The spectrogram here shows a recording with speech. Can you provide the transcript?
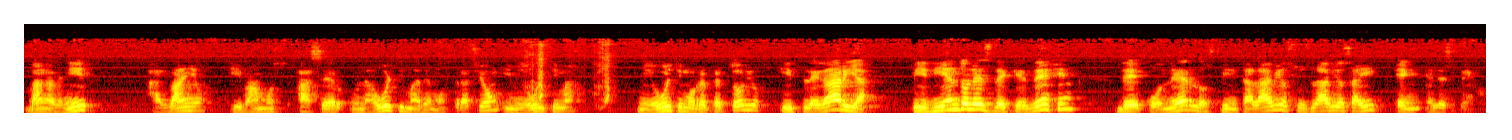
van a venir al baño y vamos a hacer una última demostración y mi última, mi último repertorio y plegaria, pidiéndoles de que dejen de poner los pintalabios, sus labios ahí en el espejo.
